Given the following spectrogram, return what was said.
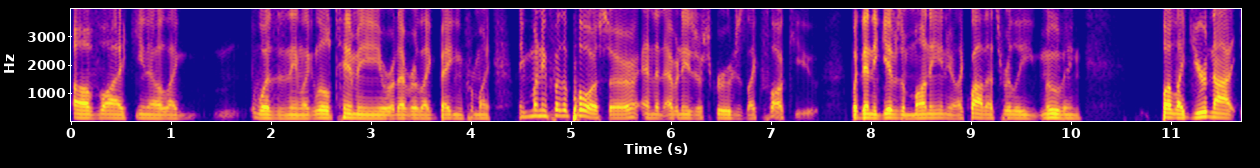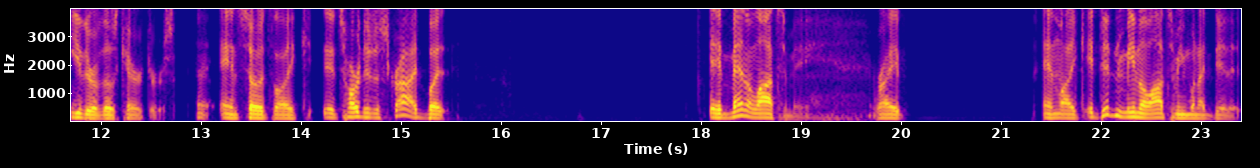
of like, you know, like was his name like little Timmy or whatever, like begging for money, like money for the poor, sir. And then Ebenezer Scrooge is like, fuck you. But then he gives him money, and you're like, wow, that's really moving. But like, you're not either of those characters, and so it's like it's hard to describe, but it meant a lot to me, right? And like, it didn't mean a lot to me when I did it,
